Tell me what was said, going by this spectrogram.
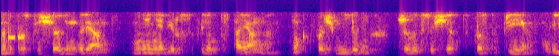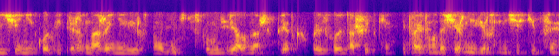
Это просто еще один вариант Мнение вирусов идет постоянно, ну, как, впрочем, и любых живых существ. Просто при увеличении копий, при размножении вирусного генетического материала в наших клетках происходят ошибки. И поэтому дочерние вирусные частицы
